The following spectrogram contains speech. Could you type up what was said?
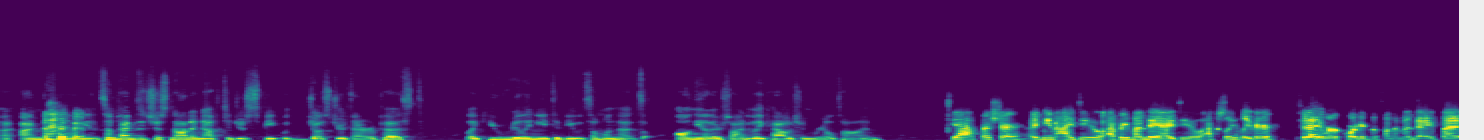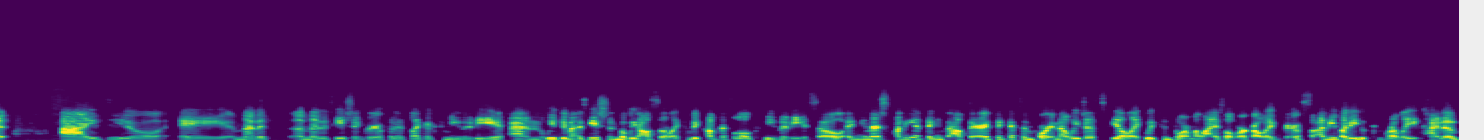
I, I'm feeling it. Sometimes it's just not enough to just speak with just your therapist. Like you really need to be with someone that's on the other side of the couch in real time. Yeah, for sure. I mean, I do every Monday. I do actually later today. We're recording this on a Monday, but I do a medit a meditation group, and it's like a community, and we do meditation, but we also like become this little community. So, I mean, there's plenty of things out there. I think it's important that we just feel like we can normalize what we're going through. So, anybody who can relate, kind of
